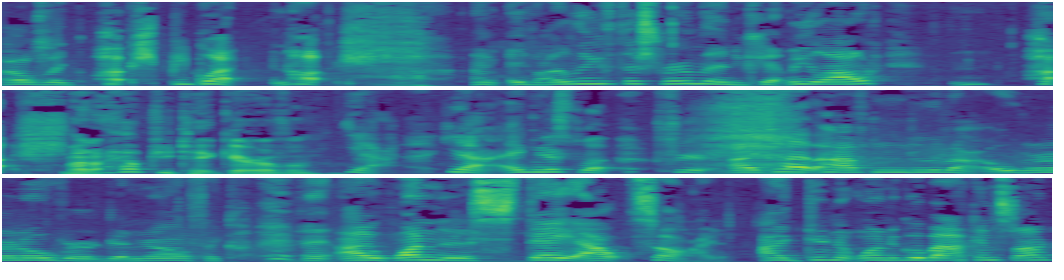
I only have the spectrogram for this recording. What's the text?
I was like, hush, be quiet, and hush. And if I leave this room, then you can't be loud. Hush. But I helped you take care of them. Yeah, yeah, and guess what? For I kept having to do that over and over again, and I was like, and I wanted to stay outside. I didn't want to go back inside,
